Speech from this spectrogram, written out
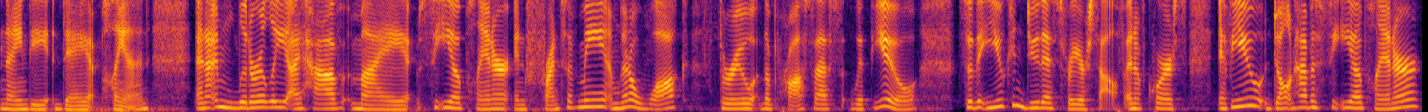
90 day plan. And I'm literally, I have my CEO planner in front of me. I'm going to walk through the process with you so that you can do this for yourself. And of course, if you don't have a CEO planner,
